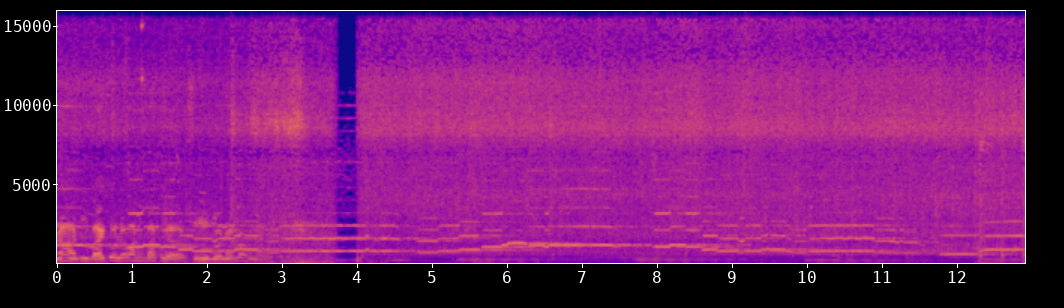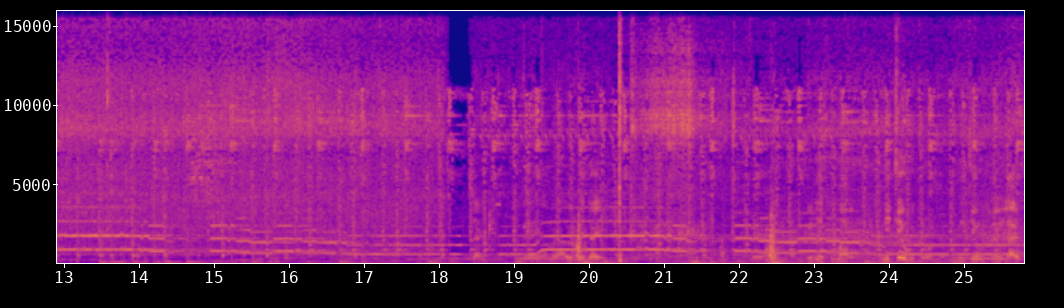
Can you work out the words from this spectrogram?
ના, હજી બાઈકો લેવાની બાકી સિંહ આવ્યો જાય અને અમે આવી રીતે જઈ એટલે બ્રિજેશ કુમાર નીચે ઉતરો. નીચે ઉતરીને લાઈવ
